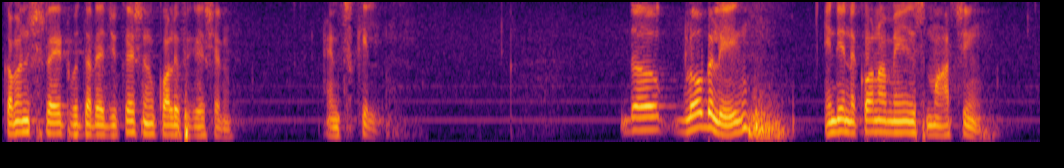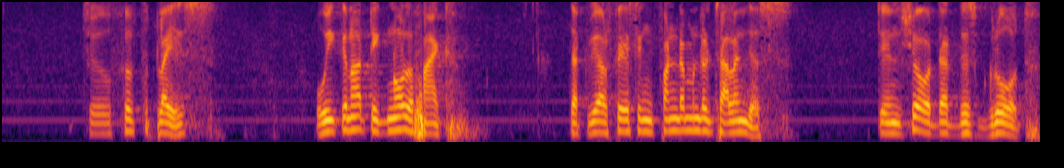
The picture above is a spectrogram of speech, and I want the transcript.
commensurate with their educational qualification and skill. Though globally, Indian economy is marching to fifth place, we cannot ignore the fact that we are facing fundamental challenges to ensure that this growth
